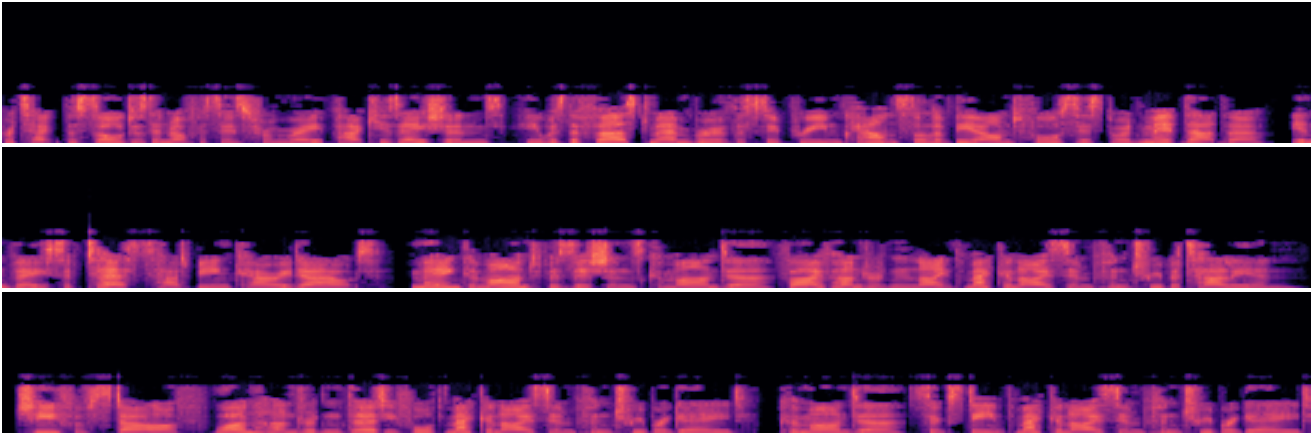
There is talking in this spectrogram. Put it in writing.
protect the soldiers and officers from rape accusations. He was the first member of the Supreme Council of the Armed Forces to admit that the invasive tests had been carried out. Main Command Positions Commander, 509th Mechanized Infantry Battalion, Chief of Staff, 134th Mechanized Infantry Brigade, Commander, 16th Mechanized Infantry Brigade,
